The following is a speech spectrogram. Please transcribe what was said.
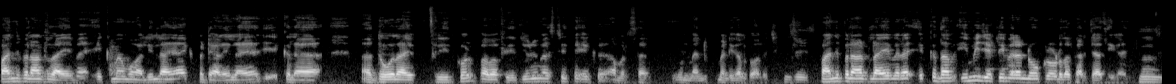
ਪੰਜ ਪਲਾਂਟ ਲਾਏ ਮੈਂ। ਇੱਕ ਮੈਂ ਮੋਹਾਲੀ ਲਾਇਆ ਇੱਕ ਪਟਿਆਲੇ ਲਾਇਆ ਜੀ। ਇੱਕ ਲਾਇਆ ਦੋ ਲਾਏ ਫਰੀਦਕੋਟ ਬਾਬਾ ਫਰੀਦ ਯੂਨੀਵਰਸਿਟੀ ਤੇ ਇੱਕ ਅੰਮ੍ਰਿਤਸਰ ਮੈਡੀਕਲ ਕਾਲਜ ਜੀ। ਪੰਜ ਪਲਾਂਟ ਲਾਏ ਮੇਰਾ। ਇੱਕਦਮ ਇਮੀਡੀਏਟਲੀ ਮੇਰਾ 9 ਕਰੋੜ ਦਾ ਖਰਚਾ ਸੀਗਾ ਜੀ। ਹੂੰ।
